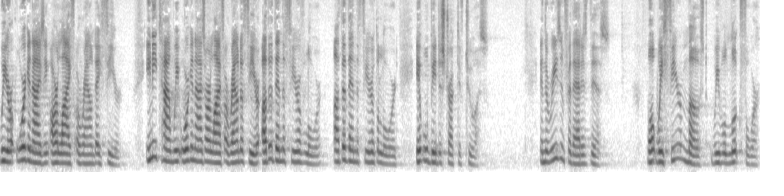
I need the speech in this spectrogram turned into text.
we are organizing our life around a fear. Anytime we organize our life around a fear other than the fear of Lord, other than the fear of the Lord, it will be destructive to us. And the reason for that is this what we fear most, we will look for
